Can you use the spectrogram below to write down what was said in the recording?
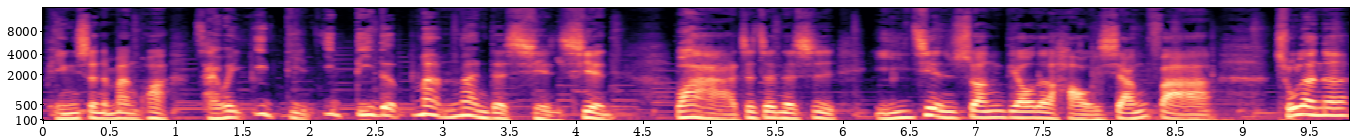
瓶身的漫画才会一点一滴的慢慢的显现。哇，这真的是一箭双雕的好想法！除了呢，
